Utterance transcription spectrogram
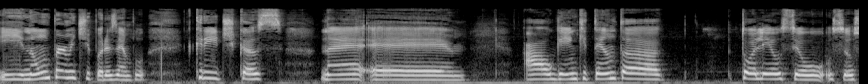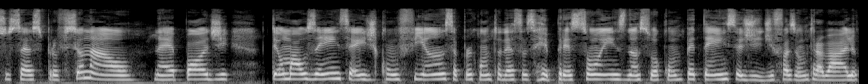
e não permitir, por exemplo, críticas, né? É, alguém que tenta tolher o seu, o seu sucesso profissional, né? Pode ter uma ausência aí de confiança por conta dessas repressões na sua competência de, de fazer um trabalho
